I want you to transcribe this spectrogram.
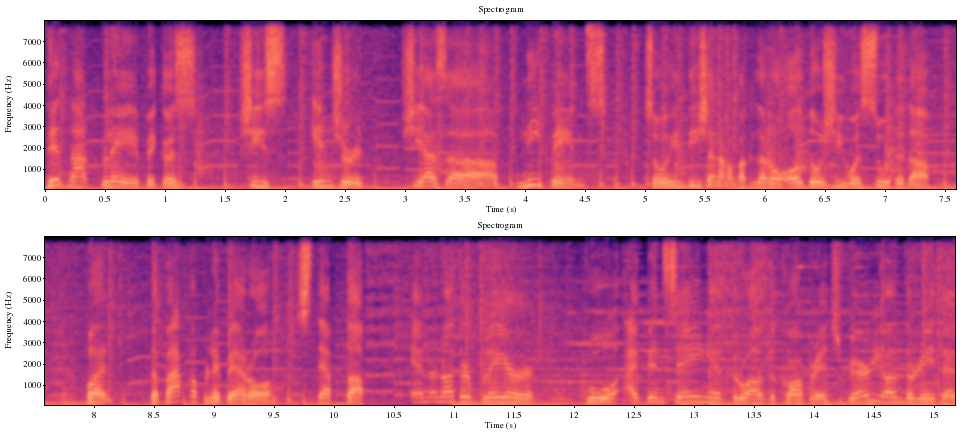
did not play because she's injured. She has uh, knee pains. So hindi siya nakapaglaro although she was suited up. But the backup libero stepped up. And another player who I've been saying it throughout the coverage, very underrated,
